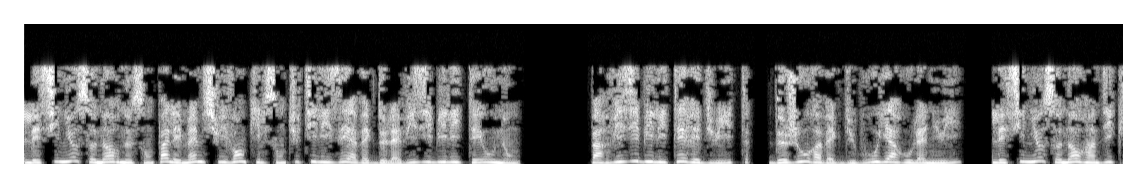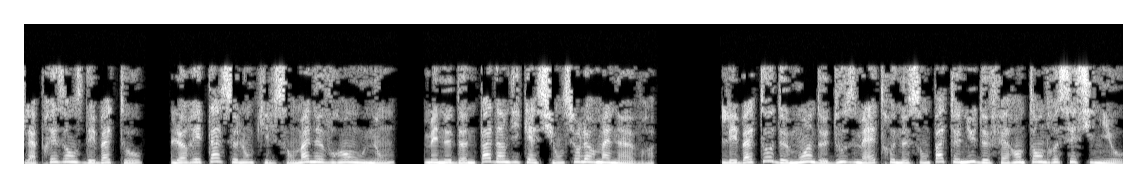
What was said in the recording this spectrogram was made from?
les signaux sonores ne sont pas les mêmes suivant qu'ils sont utilisés avec de la visibilité ou non. Par visibilité réduite, de jour avec du brouillard ou la nuit, les signaux sonores indiquent la présence des bateaux, leur état selon qu'ils sont manœuvrants ou non, mais ne donnent pas d'indication sur leur manœuvre. Les bateaux de moins de 12 mètres ne sont pas tenus de faire entendre ces signaux.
